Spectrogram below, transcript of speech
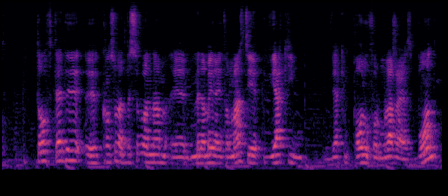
to wtedy y, konsulat wysyła nam y, na maila informację, w jakim, w jakim polu formularza jest błąd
